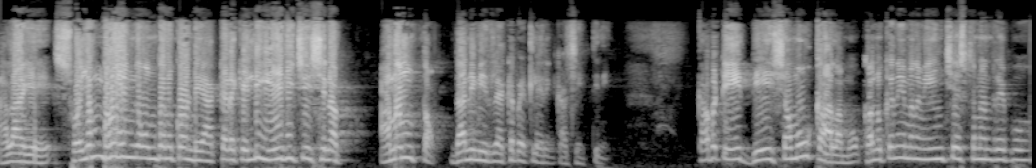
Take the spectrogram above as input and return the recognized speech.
అలాగే స్వయంభూయంగా ఉందనుకోండి అక్కడికి వెళ్ళి ఏది చేసినా అనంతం. దాన్ని మీరు లెక్క పెట్టలేరు ఇంకా శక్తిని. కాబట్టి దేశము కాలము. కనుకనే మనం ఏం చేస్తున్నాం రేపు?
